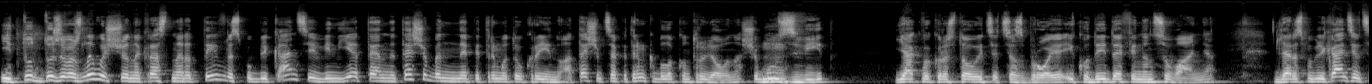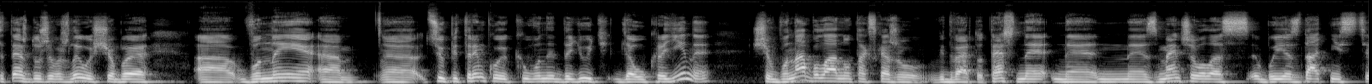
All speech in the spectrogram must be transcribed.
І тут дуже важливо, що якраз наратив республіканців він є те не те, щоб не підтримати Україну, а те, щоб ця підтримка була контрольована, щоб був Мгм. звіт, як використовується ця зброя і куди йде фінансування. Для республіканців це теж дуже важливо, щоб а, вони е, е, цю підтримку, яку вони дають для України, щоб вона була, ну так скажу відверто, теж не, не, не зменшувала боєздатність.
